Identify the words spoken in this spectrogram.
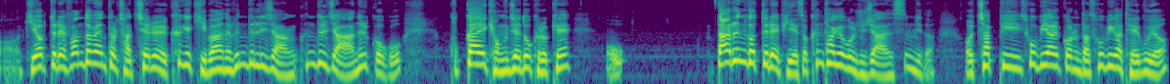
어, 기업들의 펀더멘털 자체를 크게 기반을 흔들리지 않, 흔들지 않을 거고 국가의 경제도 그렇게 어, 다른 것들에 비해서 큰 타격을 주지 않습니다. 어차피 소비할 거는 다 소비가 되고요.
